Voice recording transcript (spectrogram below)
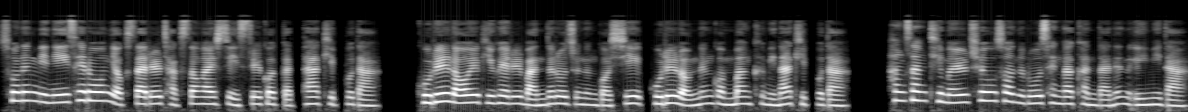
손흥민이 새로운 역사를 작성할 수 있을 것 같아 기쁘다. 골을 넣을 기회를 만들어주는 것이 골을 넣는 것만큼이나 기쁘다. 항상 팀을 최우선으로 생각한다는 의미다.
